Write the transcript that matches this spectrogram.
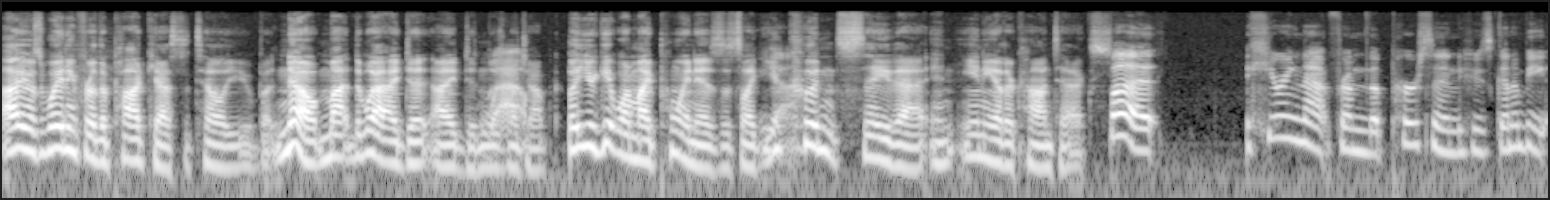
I was waiting for the podcast to tell you, but no, my, the way I did, I didn't lose my job. But you get what my point is. It's like you couldn't say that in any other context. but hearing that from the person who's gonna be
